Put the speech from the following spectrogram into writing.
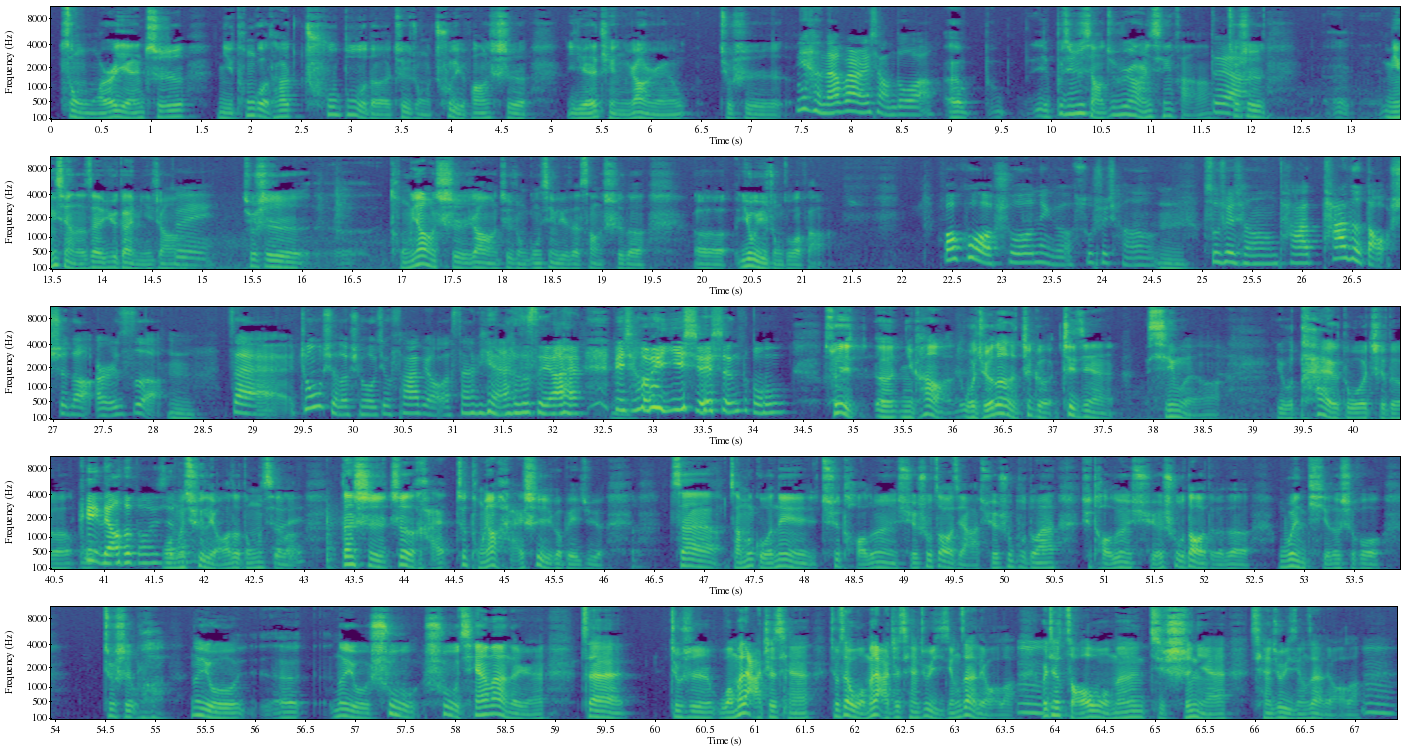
总而言之，你通过他初步的这种处理方式，也挺让人就是你很难不让人想多啊。呃，不也不仅是想，就是让人心寒啊，对啊就是呃明显的在欲盖弥彰，对，就是呃同样是让这种公信力在丧失的呃又一种做法，包括说那个苏世成，嗯苏世成他他的导师的儿子，嗯。在中学的时候就发表了三篇 SCI，被称为医学神童。所以，呃，你看啊，我觉得这个这件新闻啊，有太多值得可以聊的东西，我们去聊的东西了。但是这还这同样还是一个悲剧，在咱们国内去讨论学术造假、学术不端、去讨论学术道德的问题的时候，就是哇，那有呃。那有数数千万的人在，就是我们俩之前就在我们俩之前就已经在聊了，嗯。而且早我们几十年前就已经在聊了，嗯，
